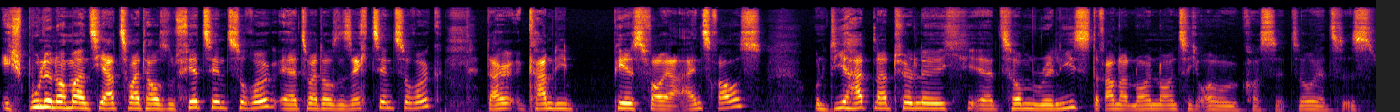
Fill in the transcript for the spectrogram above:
ich spule noch mal ins Jahr 2014 zurück, äh, 2016 zurück. Da kam die PSVR 1 raus und die hat natürlich äh, zum Release 399 Euro gekostet. So, jetzt ist,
